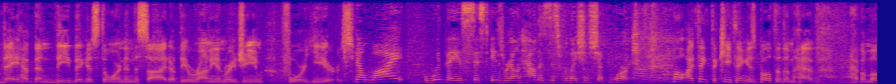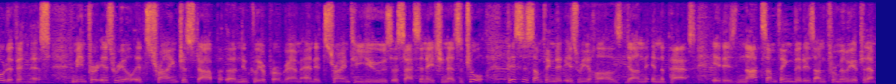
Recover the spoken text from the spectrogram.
They have been the biggest thorn in the side of the Iranian regime for for years. Now, why would they assist Israel, and how does this relationship work? Well, I think the key thing is both of them have have a motive in this. I mean, for Israel, it's trying to stop a nuclear program, and it's trying to use assassination as a tool. This is something that Israel has done in the past. It is not something that is unfamiliar to them.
